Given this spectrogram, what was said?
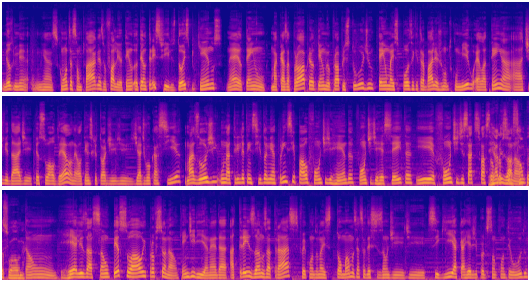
meus, minha, minhas contas são pagas. Eu falei, eu tenho, eu tenho três filhos, dois pequenos, né? Eu tenho uma casa própria, eu tenho meu próprio estúdio, tenho uma esposa que trabalha junto comigo, ela tem a, a atividade pessoal dela, né? Ela tem um escritório de, de, de advocacia, mas hoje o Na Trilha tem sido a minha principal fonte de renda, fonte de receita e fonte de satisfação realização profissional. pessoal, né? Então, realização pessoal e profissional. Quem diria, né? Da, há três anos atrás, foi quando nós tomamos essa decisão de, de seguir seguir a carreira de produção de conteúdo,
